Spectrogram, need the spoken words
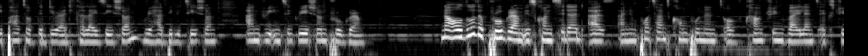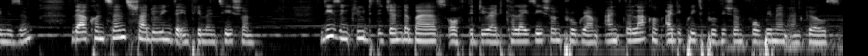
a part of the de radicalization, rehabilitation, and reintegration program. Now, although the program is considered as an important component of countering violent extremism, there are concerns shadowing the implementation. These include the gender bias of the de radicalization program and the lack of adequate provision for women and girls.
